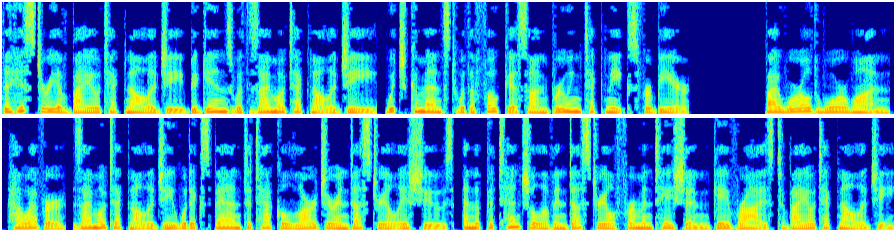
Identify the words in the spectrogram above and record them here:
The history of biotechnology begins with zymotechnology, which commenced with a focus on brewing techniques for beer. By World War I, however, zymotechnology would expand to tackle larger industrial issues, and the potential of industrial fermentation gave rise to biotechnology.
